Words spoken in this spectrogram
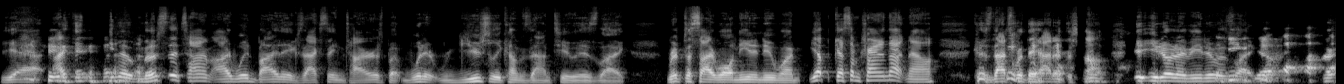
Yeah, I think you know most of the time I would buy the exact same tires, but what it usually comes down to is like rip the sidewall, need a new one. Yep, guess I'm trying that now because that's what they had at the shop. You- know what I mean? It was like Yep. I,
